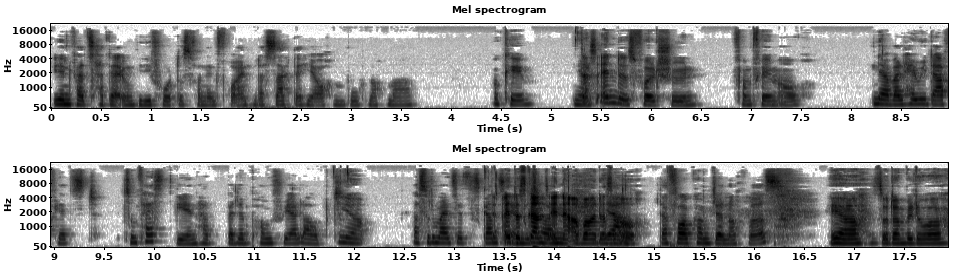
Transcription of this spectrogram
Jedenfalls hat er irgendwie die Fotos von den Freunden. Das sagt er hier auch im Buch nochmal. Okay. Ja. Das Ende ist voll schön. Vom Film auch. ja, weil Harry darf jetzt zum Fest gehen, hat bei dem Pomfrey erlaubt. Ja. Achso, du meinst jetzt das ganze Äh, das Ende ganze schon? Ende, aber das ja, auch. Davor kommt ja noch was. Ja, so Dumbledore.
